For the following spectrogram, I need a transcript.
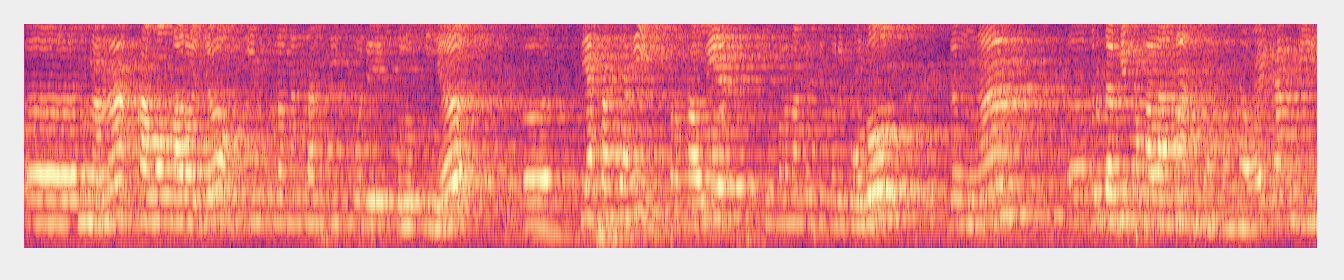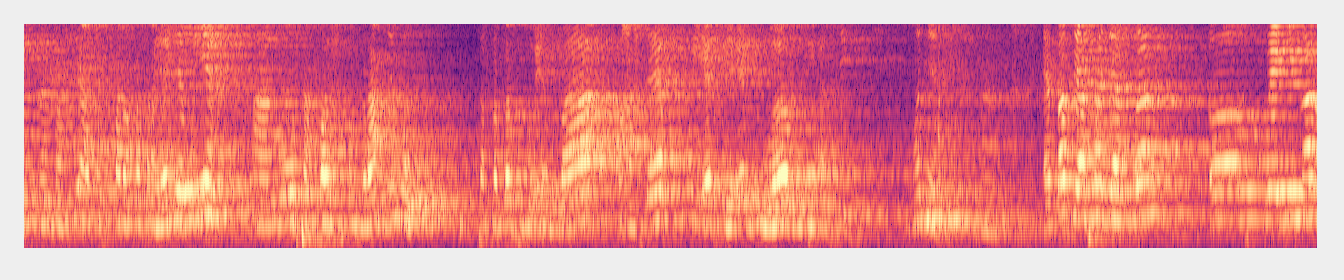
eh, mana? Kanggo ngarojong implementasi kurikulum ieu eh, tiasa sharing perkawis implementasi kurikulum dengan eh, berbagi pengalaman. Contohnya wae kan di Sunan Kasih atas para pas ayahnya punya anu sekolah penggeraknya bu. Seperti Bu Empa, Pak Asep, di SDM 2 Budi Asih. Pokoknya. Nah eta tiasa jantan eh, webinar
